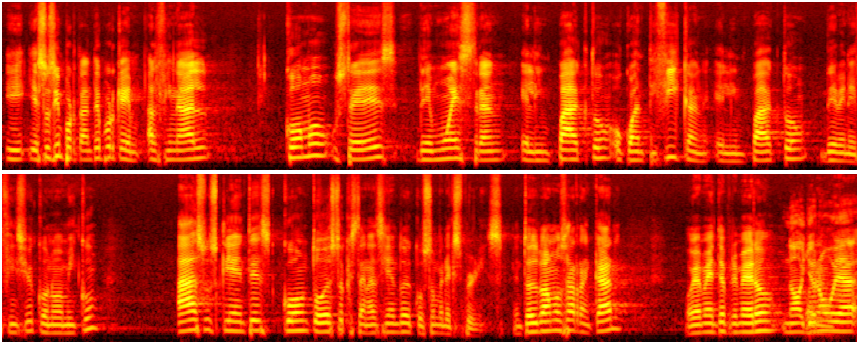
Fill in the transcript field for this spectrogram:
y eso es importante porque al final ¿Cómo ustedes demuestran el impacto o cuantifican el impacto de beneficio económico a sus clientes con todo esto que están haciendo de Customer Experience? Entonces vamos a arrancar. Obviamente primero... No, yo no voy a...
